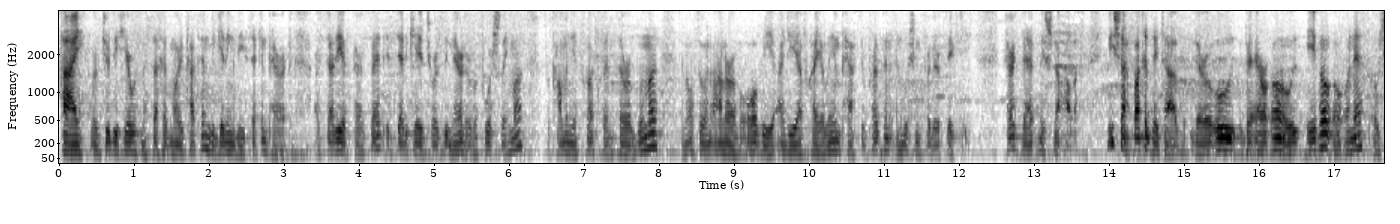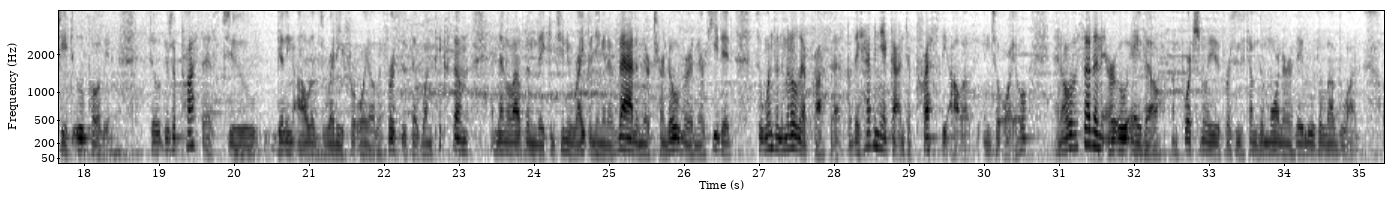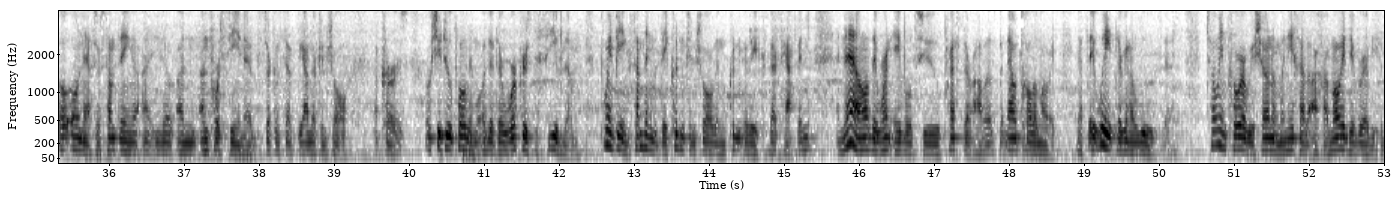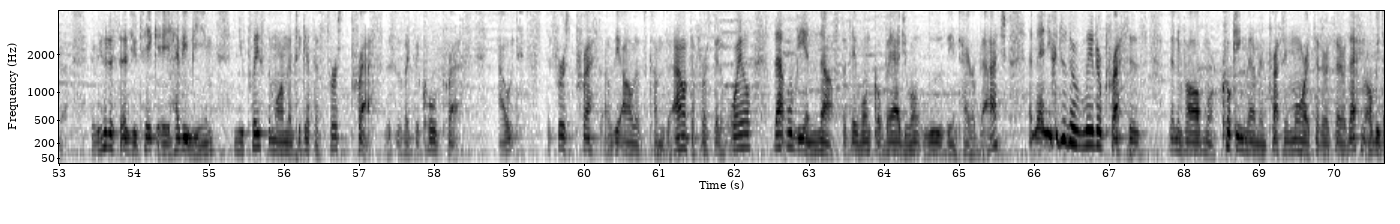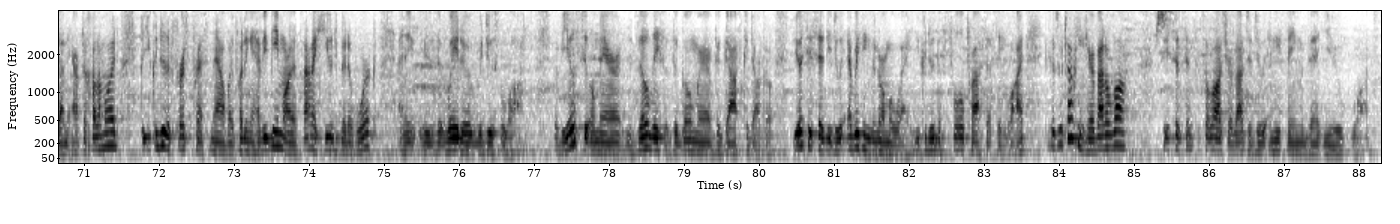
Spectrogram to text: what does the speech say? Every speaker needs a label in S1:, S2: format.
S1: Hi, Rav Judy here with Masachet Moed Katan, beginning the second parak. Our study of Parak Bet is dedicated towards the merit of Refuah Shlema for Kalman Yitzchak ben Sarah Bluma, and also in honor of all the IDF Chayalim, past and present, and wishing for their safety. Parak Bet, Mishnah Aleph. Misha Fachet Zetav, Ve'ero Evel O Ones O U Polim. So there's a process to getting olives ready for oil. The first is that one picks them, and then allows them, they continue ripening in a vat, and they're turned over, and they're heated. So one's in the middle of that process, but they haven't yet gotten to press the olives into oil, and all of a sudden, Eru Avel, unfortunately, the person becomes a mourner, they lose a loved one. O Ones, or something uh, you know un- unforeseen, a circumstance beyond their control, occurs. O Shitu Polim, or that their workers deceived them. Point being, something that they couldn't control and couldn't really expect happened, and now they weren't able to press their olives, but now it's Chol HaMoed. And if they wait, they're going to lose this. Toin Korah Rishono Manicha Achamoid Rabbi Yehuda. Rabbi Yehuda says you take a heavy beam and you place them on them to get the first press. This is like the cold press out, the first press of the olives comes out, the first bit of oil, that will be enough that they won't go bad, you won't lose the entire batch. And then you can do the later presses that involve more cooking them and pressing more, etc., etc. That can all be done after Chol HaMoed, but you can do the first press now by putting a heavy beam on. It's not a huge bit of work, and it is a way to reduce loss. Rabbi Yossi Omer, Zolif Vigomer Vigaf Kedarko. Yossi says you do everything the normal way. You could do the full processing. Why? Because we're talking here about a loss. So he says since it's a loss, you're allowed to do anything that you want.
